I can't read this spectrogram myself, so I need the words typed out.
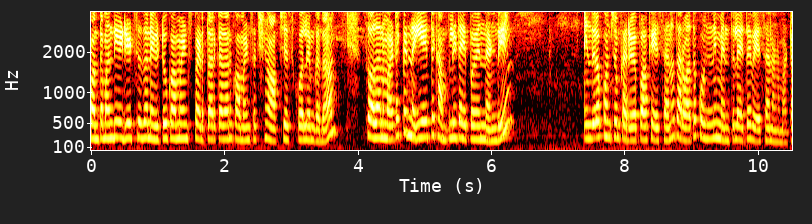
కొంతమంది ఈడియట్స్ ఏదో నెగిటివ్ కామెంట్స్ పెడతారు కదా అని కామెంట్ సెక్షన్ ఆఫ్ చేసుకోలేం కదా. సో అదనమాట ఇక్కడ నెయ్యి అయితే కంప్లీట్ అయిపోయిందండి ఇందులో కొంచెం కరివేపాకు వేసాను తర్వాత కొన్ని మెంతులు అయితే వేసాను అనమాట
